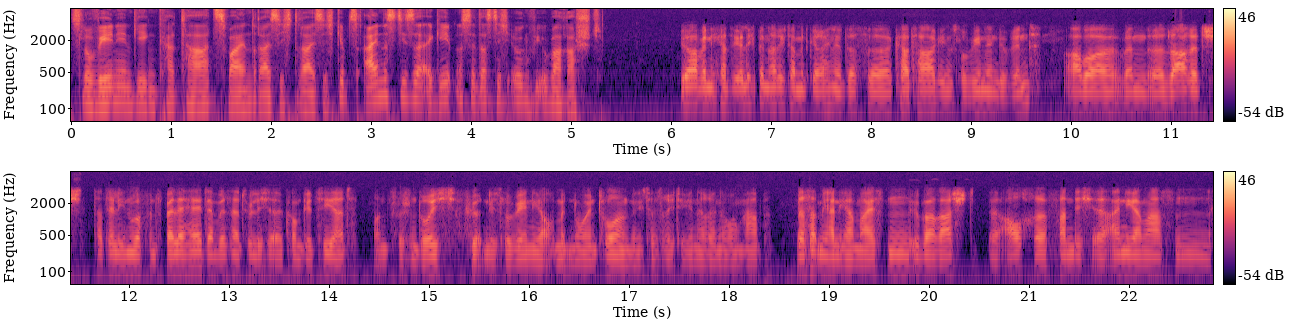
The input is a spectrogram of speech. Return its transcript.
Slowenien gegen Katar 32 30. Gibt es eines dieser Ergebnisse, das dich irgendwie überrascht? Ja, wenn ich ganz ehrlich bin, hatte ich damit gerechnet, dass äh, Katar gegen Slowenien gewinnt. Aber wenn äh, Saric tatsächlich nur fünf Bälle hält, dann wird es natürlich äh, kompliziert. Und zwischendurch führten die Slowenier auch mit neun Toren, wenn ich das richtig in Erinnerung habe. Das hat mich eigentlich am meisten überrascht. Äh, auch äh, fand ich äh, einigermaßen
